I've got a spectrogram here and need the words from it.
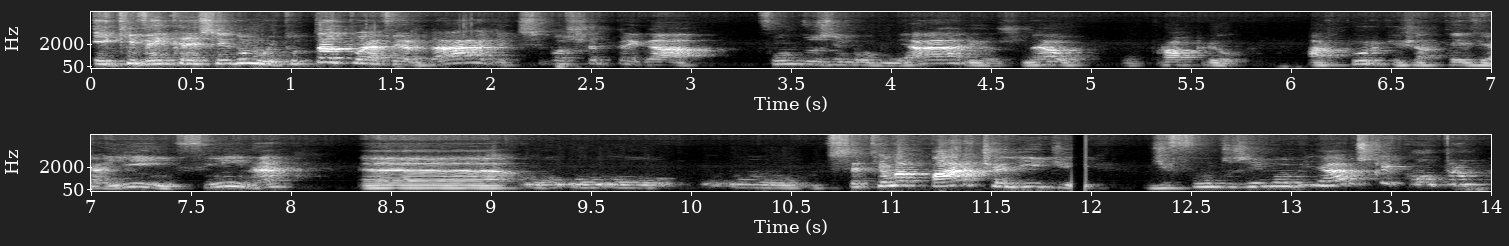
e que vem crescendo muito. Tanto é verdade que se você pegar fundos imobiliários, né, o, o próprio Arthur, que já teve aí, enfim, né, uh, o, o, você tem uma parte ali de, de fundos imobiliários que compram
